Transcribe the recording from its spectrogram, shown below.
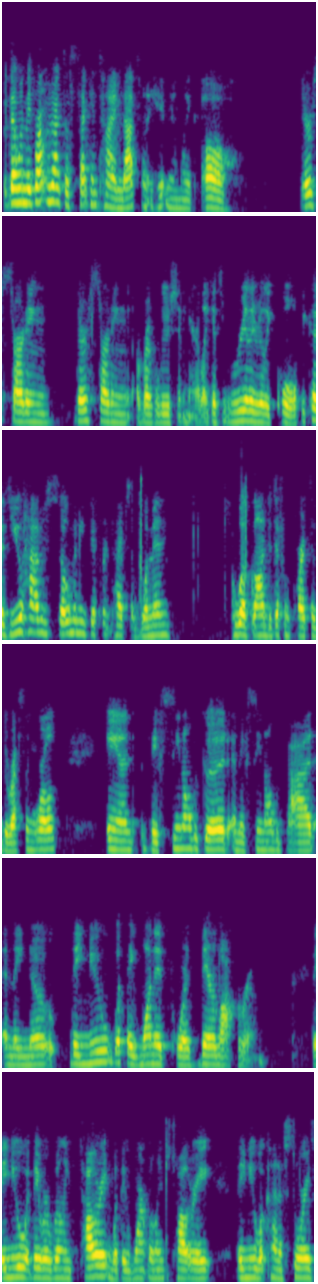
but then when they brought me back the second time, that's when it hit me. I'm like, oh, they're starting, they're starting a revolution here. Like it's really, really cool because you have so many different types of women who have gone to different parts of the wrestling world and they've seen all the good and they've seen all the bad and they know they knew what they wanted for their locker room. They knew what they were willing to tolerate and what they weren't willing to tolerate. They knew what kind of stories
